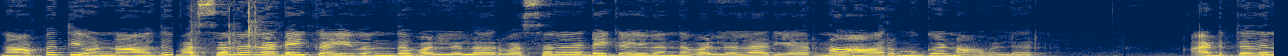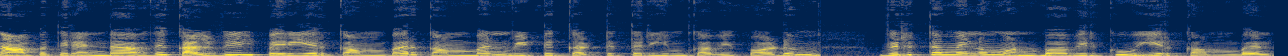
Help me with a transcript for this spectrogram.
நாற்பத்தி ஒன்னாவது வசன நடை கைவந்த வள்ளலார். வசன நடை கைவந்த வள்ளலார் யாருன்னா ஆறுமுக நாவலர். அடுத்தது நாற்பத்தி ரெண்டாவது கல்வியில் பெரியர் கம்பர் கம்பன் வீட்டு கட்டுத்தறியும் கவிப்பாடும் விருத்தமெனும் ஒன்பாவிற்கு உயிர் கம்பன்.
